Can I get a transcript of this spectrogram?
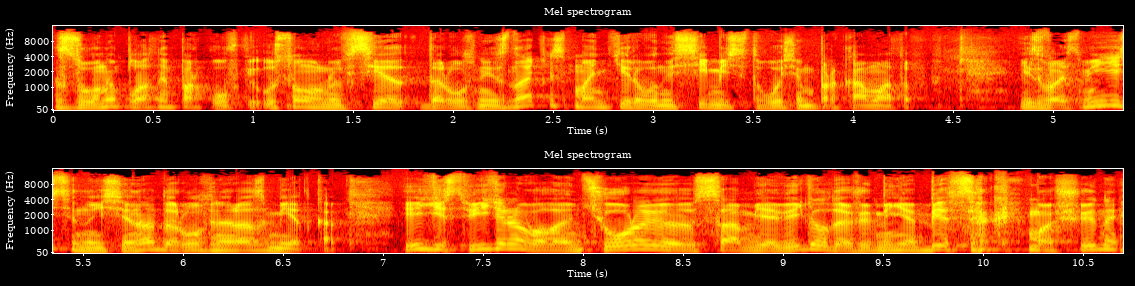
зоны платной парковки. Установлены все дорожные знаки, смонтированы 78 паркоматов. Из 80 нанесена дорожная разметка. И действительно, волонтеры, сам я видел, даже меня без всякой машины,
